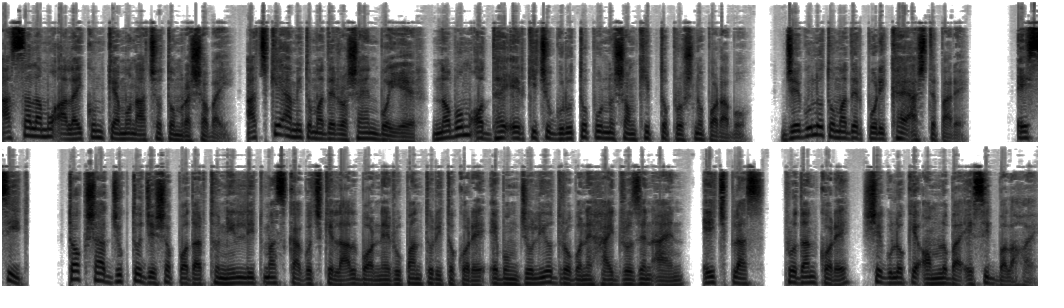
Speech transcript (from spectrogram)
আসসালামু আলাইকুম, কেমন আছো তোমরা সবাই? আজকে আমি তোমাদের রসায়ন বইয়ের নবম অধ্যায় এর কিছু গুরুত্বপূর্ণ সংক্ষিপ্ত প্রশ্ন পড়াব, যেগুলো তোমাদের পরীক্ষায় আসতে পারে। এসিড টক স্বাদযুক্ত যেসব পদার্থ নীল লিটমাস কাগজকে লাল বর্ণে রূপান্তরিত করে এবং জলীয় দ্রবণে হাইড্রোজেন আয়ন এইচ প্লাস প্রদান করে, সেগুলোকে অম্ল বা এসিড বলা হয়।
